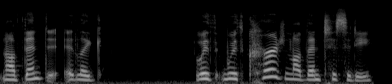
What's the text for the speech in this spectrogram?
and authentic like with with courage and authenticity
